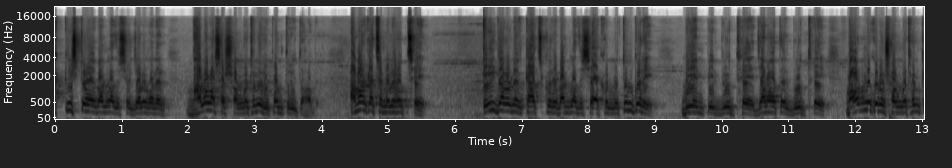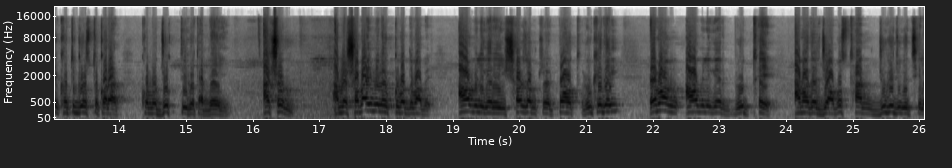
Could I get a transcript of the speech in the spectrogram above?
আকৃষ্ট হয়ে বাংলাদেশের জনগণের ভালোবাসার সংগঠনে রূপান্তরিত হবে। আমার কাছে মনে হচ্ছে, এই ধরনের কাজ করে বাংলাদেশে এখন নতুন করে বিএনপির বিরুদ্ধে, জামাতের বিরুদ্ধে বা অন্য কোনো সংগঠনকে ক্ষতিগ্রস্ত করার কোনো যুক্তিগতা নেই। আসুন, আমরা সবাই মিলে ঐক্যবদ্ধভাবে আওয়ামী লীগের এই ষড়যন্ত্রের পথ রুখে দেই এবং আওয়ামী লীগের বিরুদ্ধে আমাদের যে অবস্থান যুগে যুগে ছিল,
